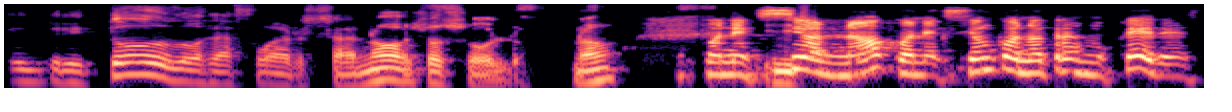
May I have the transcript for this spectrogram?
entre todos la fuerza, no yo solo, ¿no? Conexión, ¿no? Conexión con otras mujeres.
